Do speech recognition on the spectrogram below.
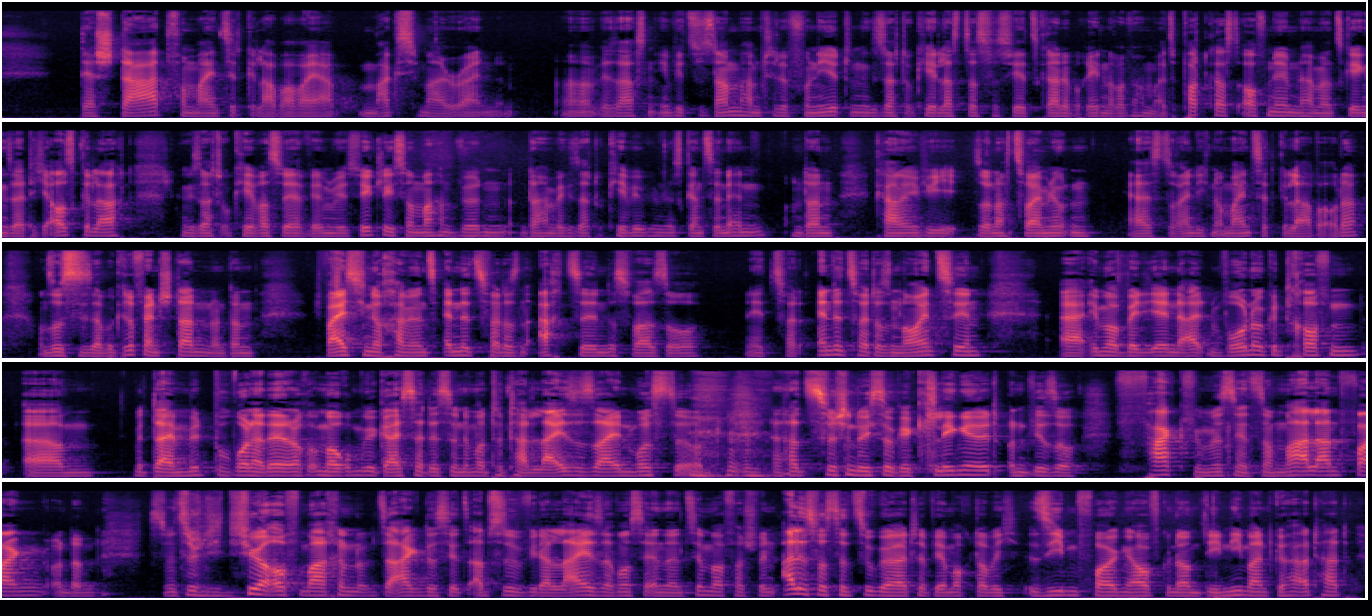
Der Start von Mindset Gelaber war ja maximal random. Äh, wir saßen irgendwie zusammen, haben telefoniert und gesagt, okay, lass das, was wir jetzt gerade bereden, einfach mal als Podcast aufnehmen. Da haben wir uns gegenseitig ausgelacht und gesagt, okay, was wäre, wenn wir es wirklich so machen würden? Und da haben wir gesagt, okay, wie würden wir das Ganze nennen? Und dann kam irgendwie so nach zwei Minuten, ja, ist doch eigentlich nur Mindset-Gelaber, oder? Und so ist dieser Begriff entstanden und dann, ich weiß nicht noch, haben wir uns Ende 2018, das war so, nee, Ende 2019, äh, immer bei dir in der alten Wohnung getroffen. Ähm, mit deinem Mitbewohner, der doch immer rumgegeistert ist und immer total leise sein musste. Und dann hat es zwischendurch so geklingelt und wir so, fuck, wir müssen jetzt nochmal anfangen. Und dann müssen wir zwischendurch die Tür aufmachen und sagen, das ist jetzt absolut wieder leise, muss er in sein Zimmer verschwinden. Alles, was dazugehörte. Wir haben auch, glaube ich, sieben Folgen aufgenommen, die niemand gehört hat.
